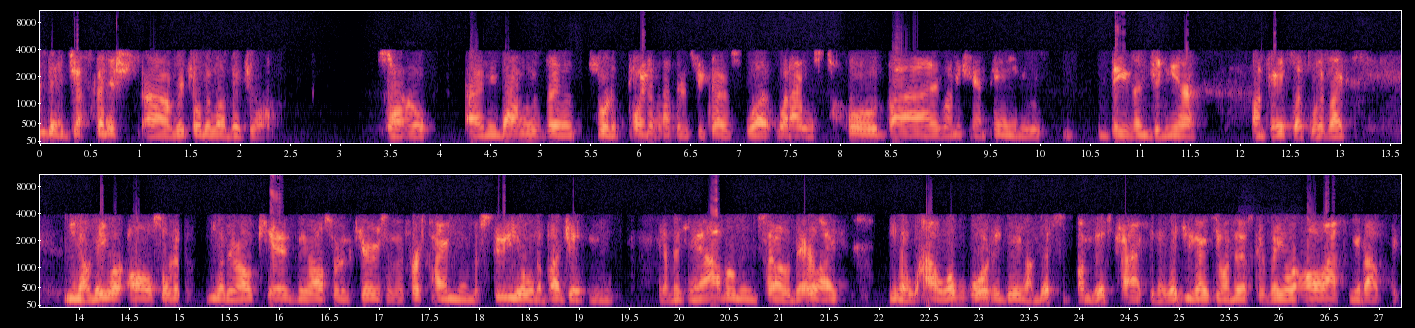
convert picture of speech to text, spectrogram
They had just finished uh, Ritual de lo Habitual. So, I mean, that was the sort of point of reference because what what I was told by Ronnie Champagne, who was Dave's engineer on Facelift, was like, you know, they were all sort of, you know, they were all kids. They were all sort of curious. It was the first time in the studio with a budget and you know making an album, and so they're like, you know, wow, what, what were they doing on this on this track? You know, what did you guys do on this? Because they were all asking about like,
